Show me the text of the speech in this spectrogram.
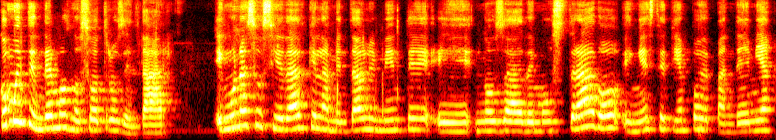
¿cómo entendemos nosotros el dar? En una sociedad que lamentablemente eh, nos ha demostrado en este tiempo de pandemia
